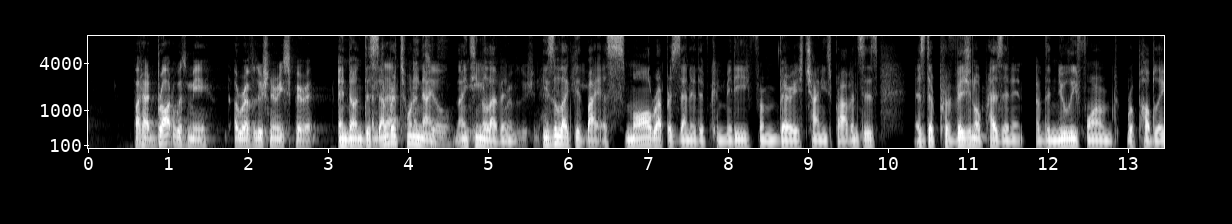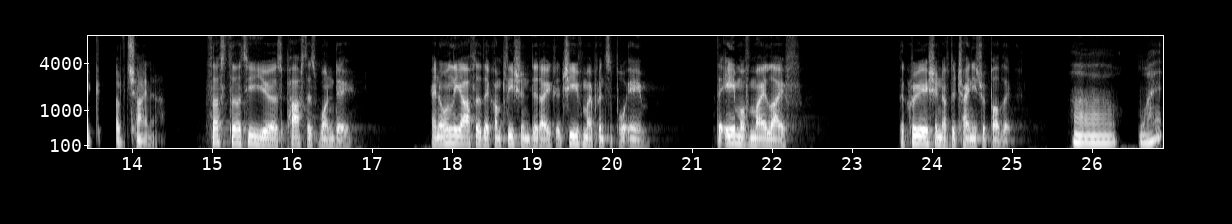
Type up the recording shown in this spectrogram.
but had brought with me a revolutionary spirit. And on December that 29th, 1911, he's elected by a small representative committee from various Chinese provinces as the provisional president of the newly formed Republic of China. Thus, 30 years passed as one day, and only after their completion did I achieve my principal aim the aim of my life the creation of the Chinese Republic. Uh, what?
